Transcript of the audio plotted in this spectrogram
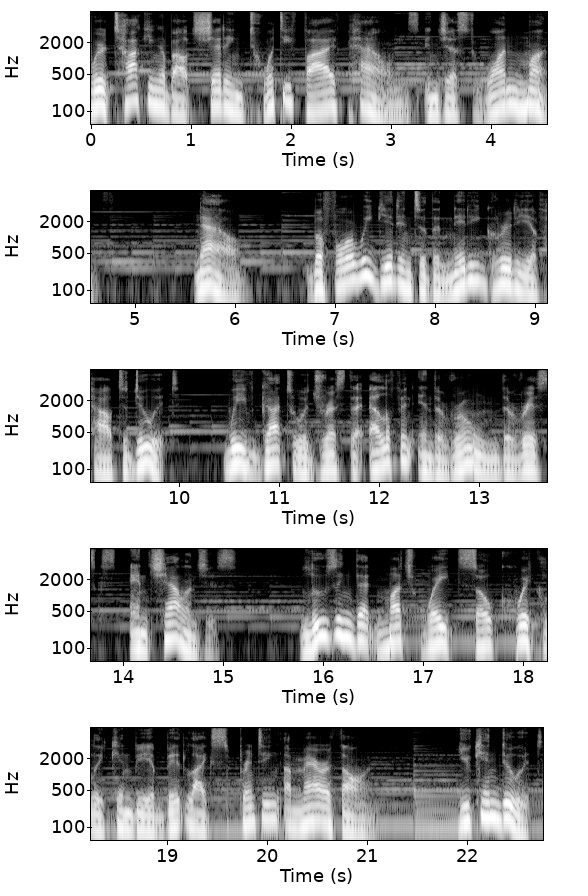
we're talking about shedding 25 pounds in just one month. Now, before we get into the nitty gritty of how to do it, we've got to address the elephant in the room the risks and challenges. Losing that much weight so quickly can be a bit like sprinting a marathon. You can do it,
